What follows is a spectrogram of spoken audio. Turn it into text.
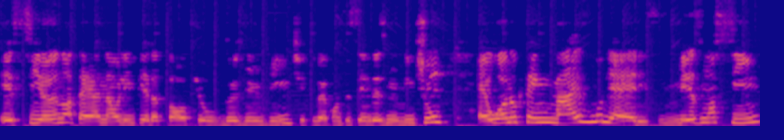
Esse ano, até na Olimpíada Tóquio 2020, que vai acontecer em 2021, é o ano que tem mais mulheres. Mesmo assim,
